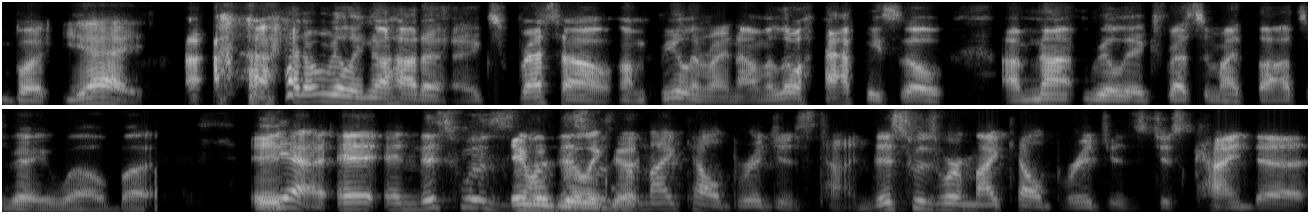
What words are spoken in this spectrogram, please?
but yeah, I, I don't really know how to express how I'm feeling right now. I'm a little happy, so I'm not really expressing my thoughts very well. But it, yeah, and, and this was it was this really was good. the Mikal Bridges time. This was where Mikal Bridges just kind of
